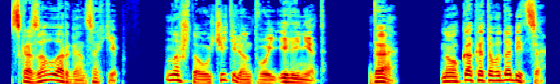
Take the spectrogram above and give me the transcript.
— сказал Ларган Сахиб. Ну что, учитель он твой или нет? Да. Но как этого добиться?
